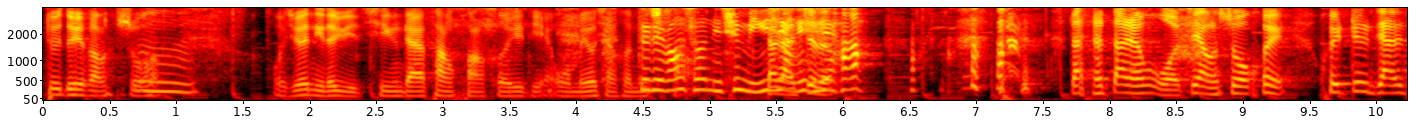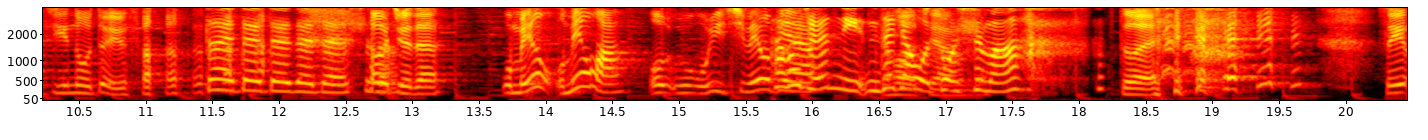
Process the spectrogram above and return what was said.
对对方说：“嗯我觉得你的语气应该放缓和一点，我没有想和你。”对对方说：“你去冥想一下。”当然，当然，我这样说会会更加激怒对方。对对对对对，是他会觉得我没有我没有啊，我我我语气没有。他会觉得你你在教我做事吗？对。所以，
